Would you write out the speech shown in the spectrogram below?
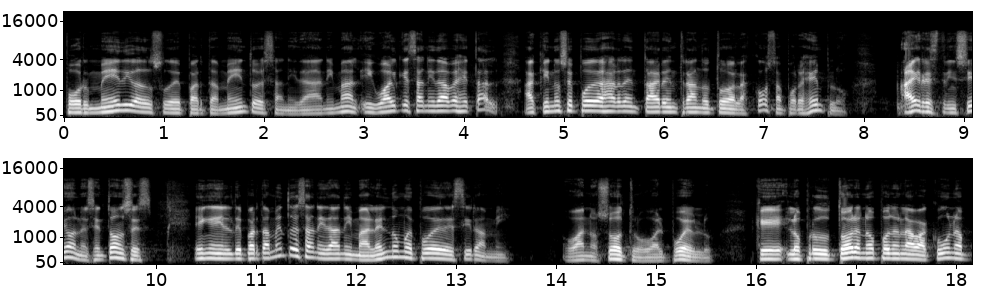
por medio de su departamento de sanidad animal, igual que sanidad vegetal. Aquí no se puede dejar de estar entrando todas las cosas. Por ejemplo, hay restricciones. Entonces, en el departamento de sanidad animal, él no me puede decir a mí, o a nosotros, o al pueblo, que los productores no ponen la vacuna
